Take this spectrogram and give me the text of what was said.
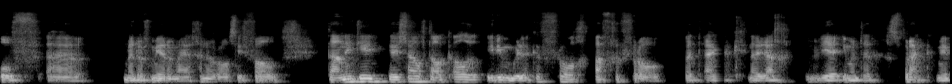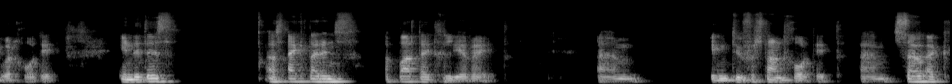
of uh min of meer in my generasie val, dan het jy jouself dalk al hierdie moeilike vraag afgevra wat ek nou dag weer iemand 'n gesprek mee oor gehad het. En dit is as ek tydens apartheid gelewe het. Ehm um, en toe verstand gehad het, ehm um, sou ek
